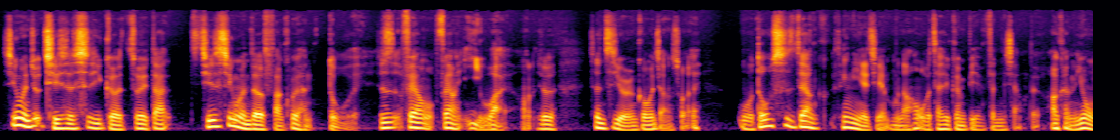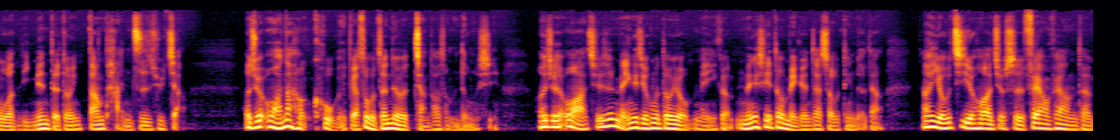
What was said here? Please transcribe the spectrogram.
新闻就其实是一个最大，其实新闻的反馈很多诶，就是非常非常意外啊，就是甚至有人跟我讲说，哎。我都是这样听你的节目，然后我再去跟别人分享的。他可能用我里面的东西当谈资去讲，我觉得哇，那很酷，表示我真的有讲到什么东西。我就觉得哇，其实每一个节目都有每一个 每个系列都有每个人在收听的这样。那游记的话，就是非常非常的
